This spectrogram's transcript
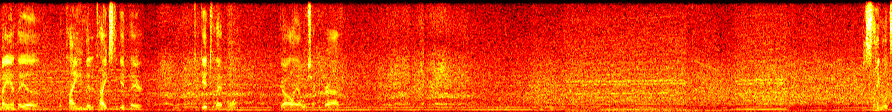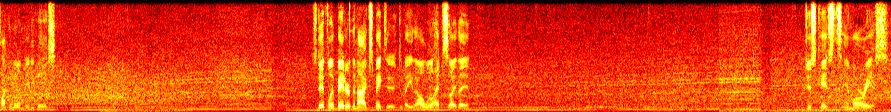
Man, the uh, the pain that it takes to get there, to get to that point. Golly, I wish I could drive. This thing looks like a little mini It's definitely better than I expected it to be, though. I will have to say that. Just catch this MRS.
